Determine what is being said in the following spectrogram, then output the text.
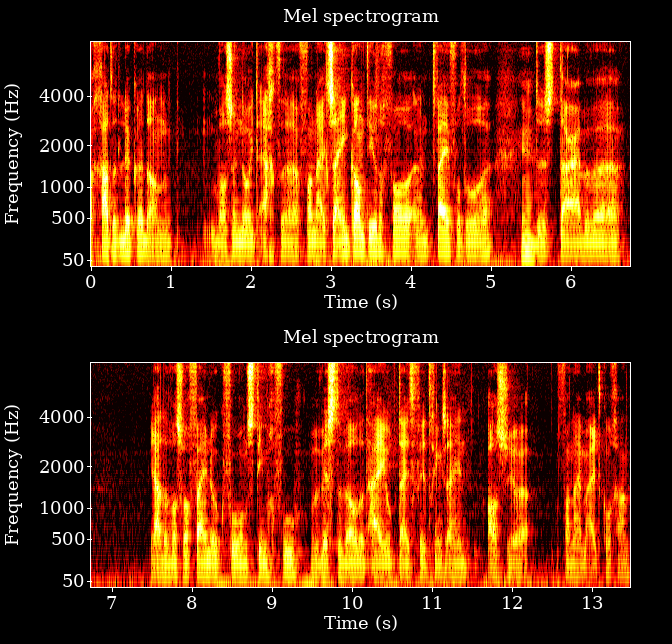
gaat het lukken, dan was er nooit echt uh, vanuit zijn kant in ieder geval een twijfel te horen. Ja. Dus daar hebben we... Ja, dat was wel fijn ook voor ons teamgevoel. We wisten wel dat hij op tijd fit ging zijn als je van hem uit kon gaan.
